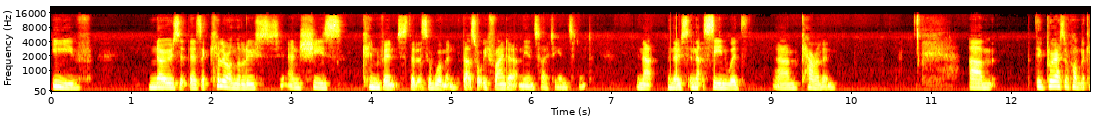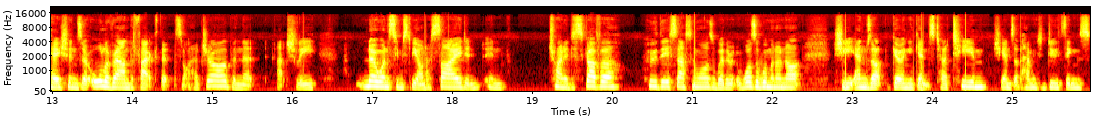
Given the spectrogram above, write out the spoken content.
Eve knows that there's a killer on the loose and she's convinced that it's a woman. That's what we find out in the inciting incident in that in, those, in that scene with um, Carolyn. Um, the progressive complications are all around the fact that it's not her job and that actually no one seems to be on her side in, in trying to discover who the assassin was, whether it was a woman or not. She ends up going against her team. She ends up having to do things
